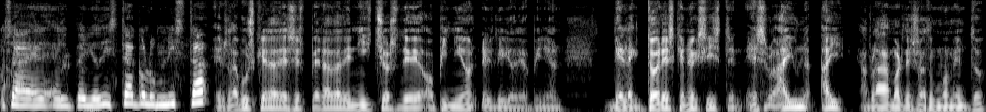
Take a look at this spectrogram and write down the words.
O sea, el, periodista columnista es la búsqueda desesperada de nichos de opinión, les digo de opinión, de lectores que no existen. Eso hay una, hay, hablábamos de eso hace un momento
